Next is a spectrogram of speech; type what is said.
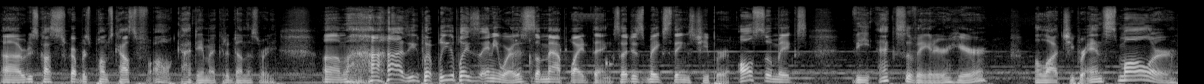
Uh, cost of scrubbers, pumps, cows. Oh, god damn, I could have done this already. Um, you can put you can places anywhere. This is a map-wide thing, so it just makes things cheaper. Also makes the excavator here a lot cheaper and smaller.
